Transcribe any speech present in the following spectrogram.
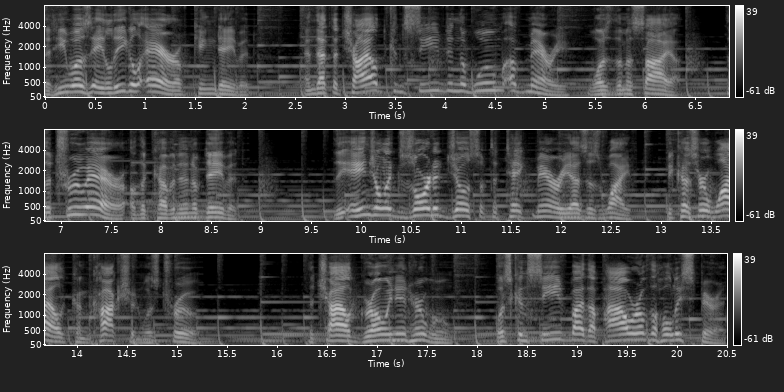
that he was a legal heir of King David, and that the child conceived in the womb of Mary was the Messiah, the true heir of the covenant of David. The angel exhorted Joseph to take Mary as his wife because her wild concoction was true. The child growing in her womb was conceived by the power of the Holy Spirit.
